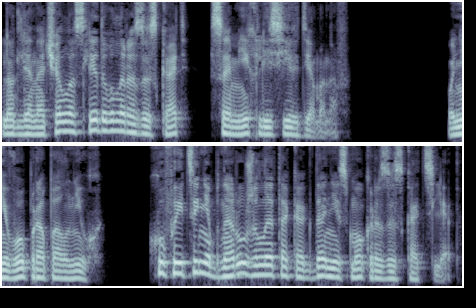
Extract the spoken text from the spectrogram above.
Но для начала следовало разыскать самих лисьих демонов. У него пропал нюх. Хуфейцинь обнаружил это, когда не смог разыскать след.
